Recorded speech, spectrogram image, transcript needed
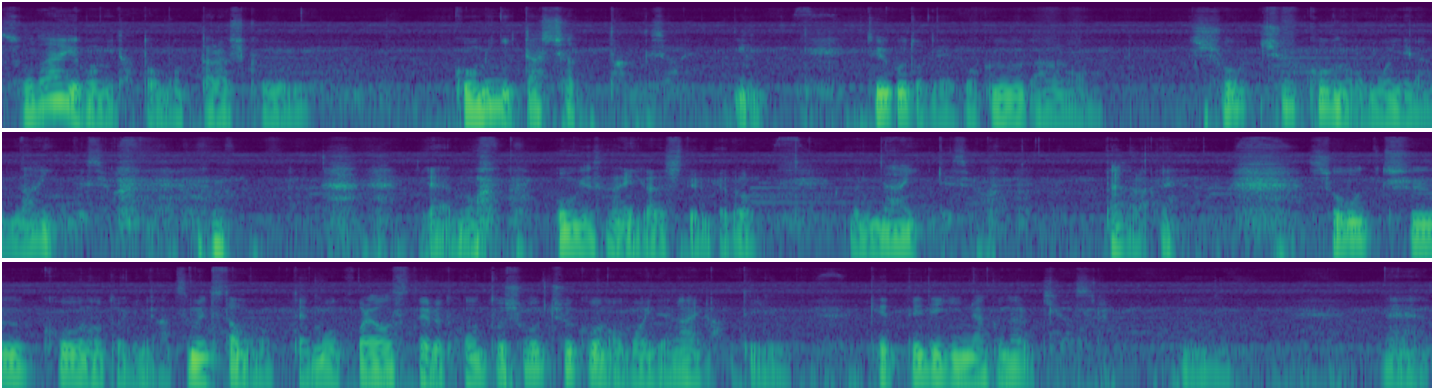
粗大ごみだと思ったらしくゴミに出しちゃったんですよね。うん、ということで僕あの小中高の思い出がないんですよ。いやあの大げさな言い方してるけどないんですよ。だからね。小中高の時に集めてたものってもうこれを捨てると本当小中高の思い出ないなっていう決定的になくなる気がする、うん、ね。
